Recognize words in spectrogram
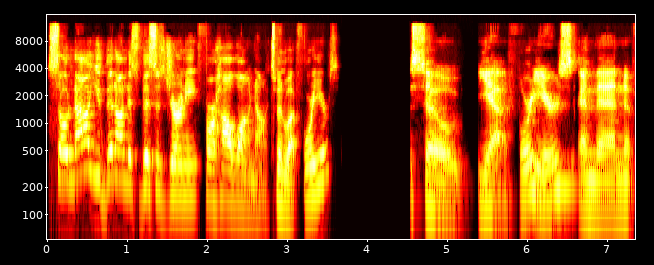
so now you've been on this business journey for how long now? It's been what, four years? So yeah, four years, and then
